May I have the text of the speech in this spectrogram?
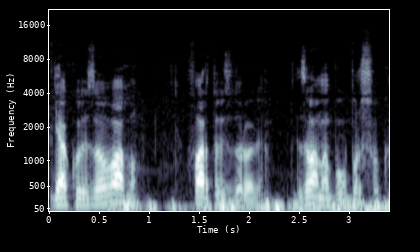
Дякую за увагу. Фарту і здоров'я. З вами був Бурсук.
